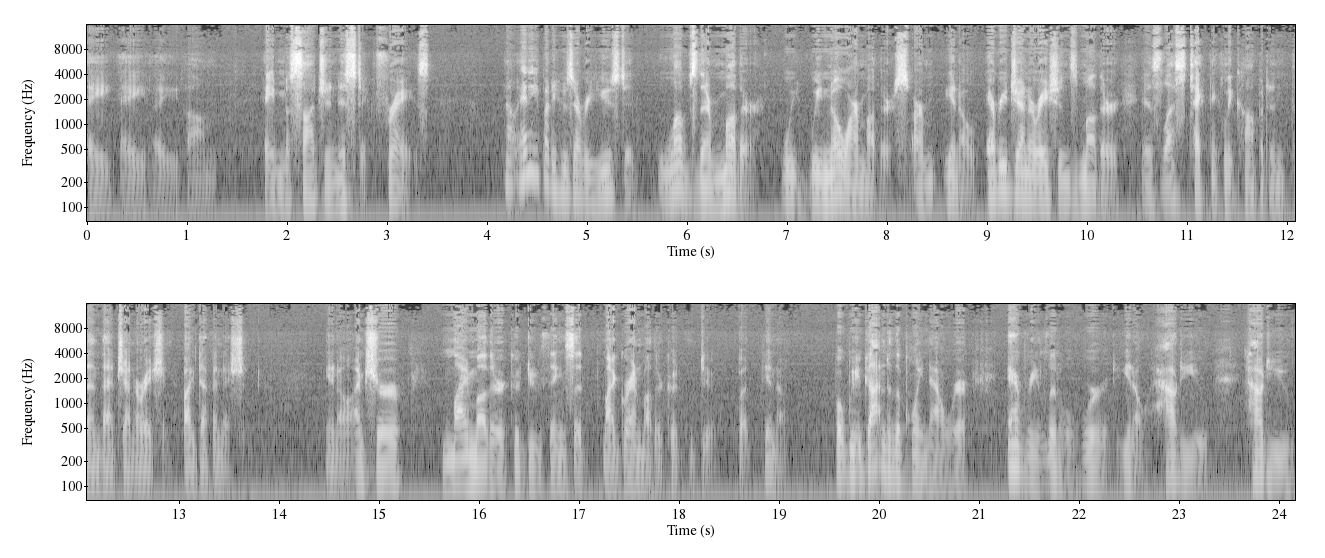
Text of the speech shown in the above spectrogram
a a, a, um, a misogynistic phrase. Now, anybody who's ever used it loves their mother. We we know our mothers. Our you know every generation's mother is less technically competent than that generation by definition. You know, I'm sure my mother could do things that my grandmother couldn't do. But you know, but we've gotten to the point now where every little word, you know, how do you how do you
